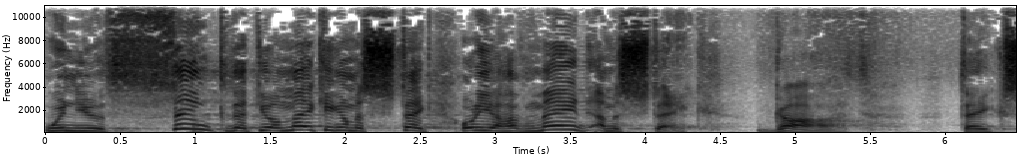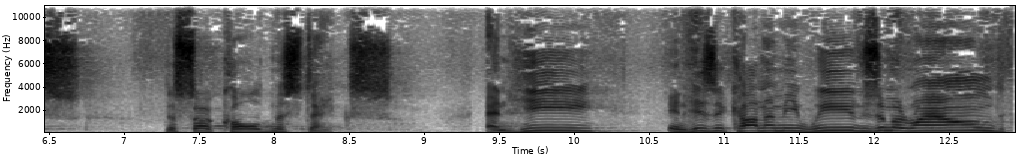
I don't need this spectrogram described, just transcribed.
when you think that you're making a mistake or you have made a mistake, God takes the so called mistakes and He, in His economy, weaves them around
